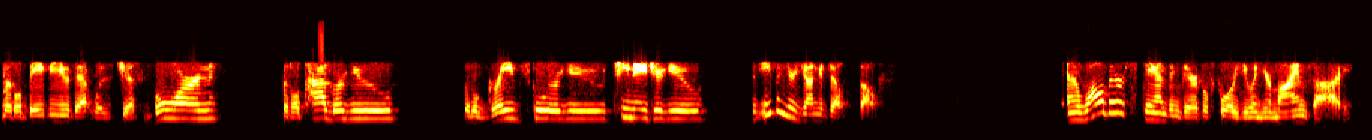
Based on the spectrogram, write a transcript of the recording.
little baby you that was just born, little toddler you, little grade schooler you, teenager you, and even your young adult self. And while they're standing there before you in your mind's eye,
